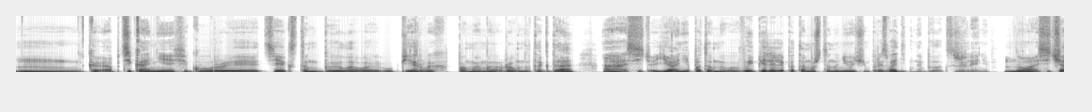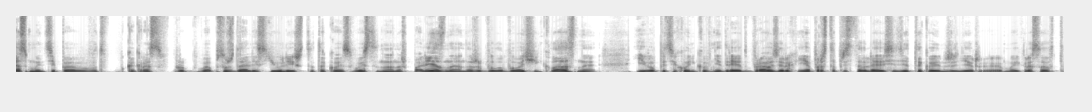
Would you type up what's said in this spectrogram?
м- обтекание фигуры текстом было у первых, по-моему, ровно тогда. А и они потом его выпилили, потому что оно не очень производительно было, к сожалению. Ну а сейчас мы типа вот как раз обсуждали с Юлей, что такое свойство, но оно же полезно, оно же было бы очень классное. И его потихоньку внедряют в браузерах. И я просто представляю, сидит такой инженер э, Microsoft,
